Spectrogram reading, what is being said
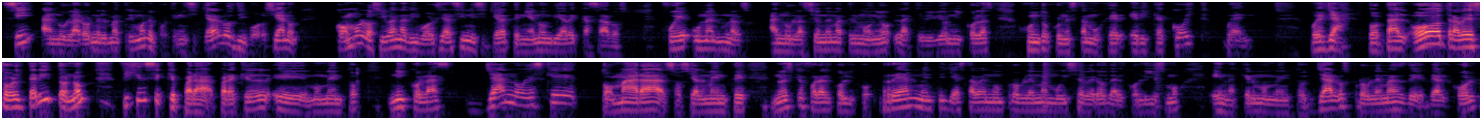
Sí, anularon el matrimonio porque ni siquiera los divorciaron. ¿Cómo los iban a divorciar si ni siquiera tenían un día de casados? Fue una anulación de matrimonio la que vivió Nicolás junto con esta mujer, Erika Coit. Bueno, pues ya, total, otra vez solterito, ¿no? Fíjense que para, para aquel eh, momento, Nicolás ya no es que tomara socialmente, no es que fuera alcohólico, realmente ya estaba en un problema muy severo de alcoholismo en aquel momento. Ya los problemas de, alcohol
